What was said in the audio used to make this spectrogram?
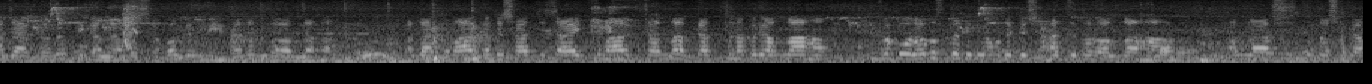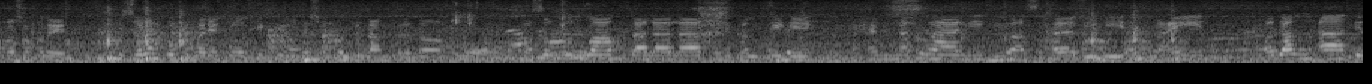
আজাদ গজব থেকে আল্লাহ আমাদের সকলকে তুমি হেফাজত করো আল্লাহ আল্লাহ তোমার কাছে সাহায্য চাই তোমার কাছে আল্লাহ প্রার্থনা করি আল্লাহ সকল অবস্থা থেকে আমাদেরকে সাহায্য করো আল্লাহ আল্লাহ সুস্থতার সাথে আমরা সকলে বিচরণ করতে পারি তো ঠিক তুমি আমাদের সকলকে দান করে দাও রসল্লাহ তালা খালকিহি محمد وآله وأصحابه أجمعين واجعل آخر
